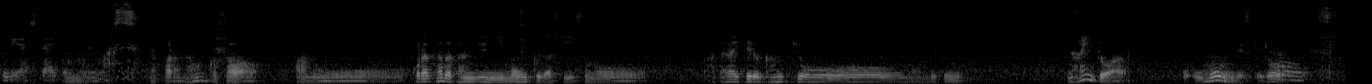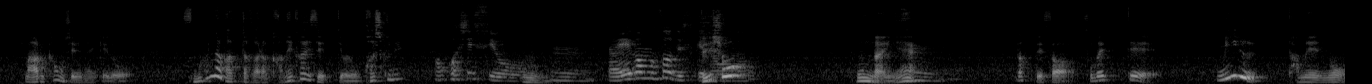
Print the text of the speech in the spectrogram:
クリアしたいと思います、だからなんかさ、あのーこれはただ単純に文句だしその働いてる環境も別にないとは思うんですけど、はい。まあ、あるかもしれないけどつまんなかったから金返せっておかしくね？おかしいっすよ、うん。だ映画もそうですけど。でしょ？本来うん。ね、だってさそれって見るための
